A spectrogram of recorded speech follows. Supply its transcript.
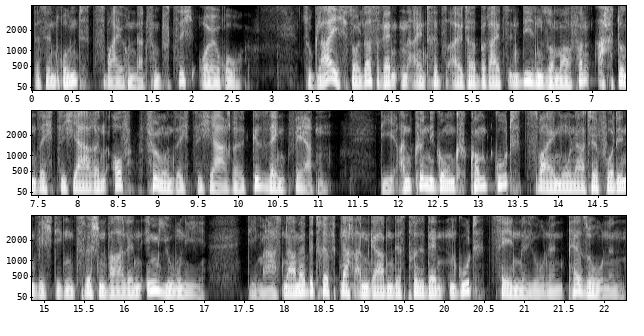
Das sind rund 250 Euro. Zugleich soll das Renteneintrittsalter bereits in diesem Sommer von 68 Jahren auf 65 Jahre gesenkt werden. Die Ankündigung kommt gut zwei Monate vor den wichtigen Zwischenwahlen im Juni. Die Maßnahme betrifft nach Angaben des Präsidenten gut 10 Millionen Personen.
